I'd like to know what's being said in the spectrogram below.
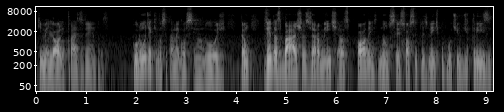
que melhor lhe traz vendas? Por onde é que você está negociando hoje? Então, vendas baixas, geralmente, elas podem não ser só simplesmente por motivo de crise.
